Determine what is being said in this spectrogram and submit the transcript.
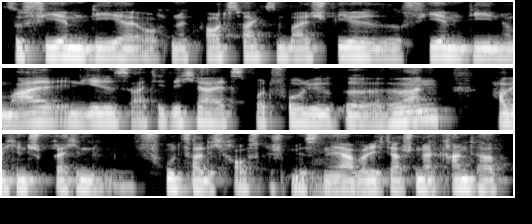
so Firmen, die auch eine CrowdStrike zum Beispiel, so Firmen, die normal in jedes IT-Sicherheitsportfolio gehören, habe ich entsprechend frühzeitig rausgeschmissen, ja, weil ich da schon erkannt habe,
